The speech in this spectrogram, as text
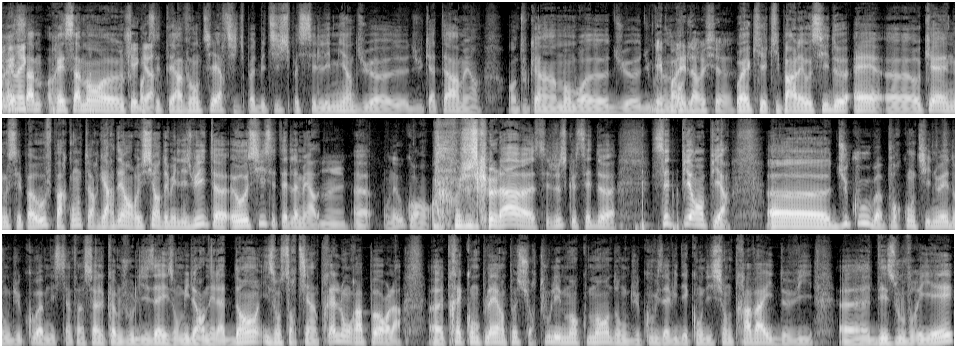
Ok, mec. récem- récemment, euh, je crois gars. que c'était avant-hier, si je dis pas de bêtises, je sais pas si c'est l'émir du, euh, du Qatar, mais en, en tout cas un membre euh, du, euh, du gouvernement. parlé de la Russie. Ouais, qui, qui parlait aussi de, Eh, euh, ok, nous c'est pas ouf. Par contre, regardez en Russie en 2018, euh, eux aussi c'était de la merde. Ouais. Euh, on est au courant. Jusque là, c'est juste que c'est de, c'est de pire en pire. Euh, du coup, bah, pour continuer, donc du coup, Amnesty International, comme je vous le disais, ils ont mis leur nez là-dedans. Ils ont sorti un très long rapport là, euh, très complet, un peu sur tous les manquements, donc du coup vis-à-vis des conditions de travail, de vie euh, des ouvriers.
